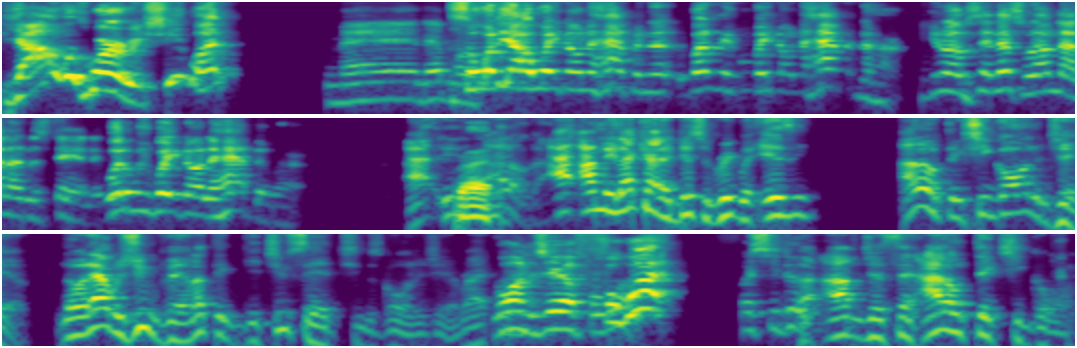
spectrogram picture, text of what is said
Y'all was worried. She wasn't. Man, that So what are y'all waiting on to happen? To, what are they waiting on to happen to her? You know what I'm saying? That's what I'm not understanding. What are we waiting on to happen with her? I, Right. I, don't, I, I mean, I kind of disagree with Izzy. I don't think she going to jail. No, that was you, Van. I think that you said she was going to jail, right? going to jail for, For what? What she do? I- I'm just saying, I don't think she going.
